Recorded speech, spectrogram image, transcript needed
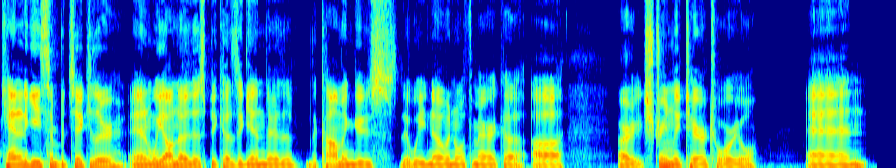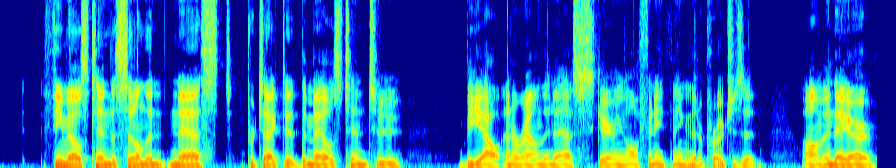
Canada geese in particular, and we all know this because again, they're the the common goose that we know in North America. Uh, are extremely territorial, and females tend to sit on the nest, protect it. The males tend to be out and around the nest, scaring off anything that approaches it. Um, and they are,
